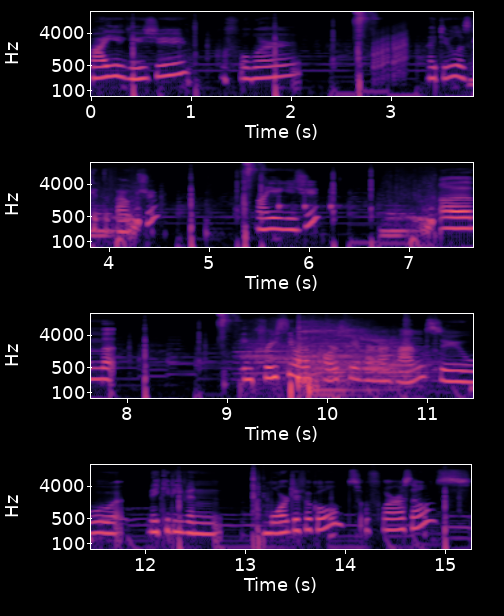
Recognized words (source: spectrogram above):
Buy you, you before I do. Let's get the voucher. Buy you, you. Um, increase the amount of cards we have in our hands to make it even more difficult for ourselves.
